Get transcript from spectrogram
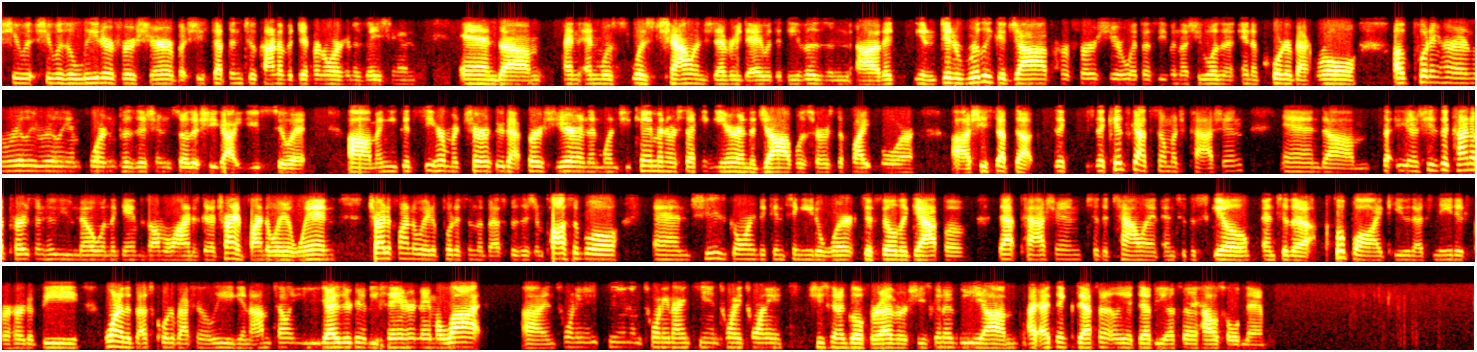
she was she was a leader for sure, but she stepped into kind of a different organization, and um, and and was was challenged every day with the Divas, and uh, they you know did a really good job her first year with us, even though she wasn't in a quarterback role, of putting her in really really important positions so that she got used to it. Um, and you could see her mature through that first year, and then when she came in her second year and the job was hers to fight for, uh, she stepped up. The the kid's got so much passion, and um, you know she's the kind of person who you know when the game is on the line is going to try and find a way to win, try to find a way to put us in the best position possible, and she's going to continue to work to fill the gap of that passion to the talent and to the skill and to the football IQ that's needed for her to be one of the best quarterbacks in the league. And I'm telling you, you guys are going to be saying her name a lot uh, in 2018 and 2019 and 2020. She's going to go forever. She's going to be, um, I, I think, definitely a WFA household name.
